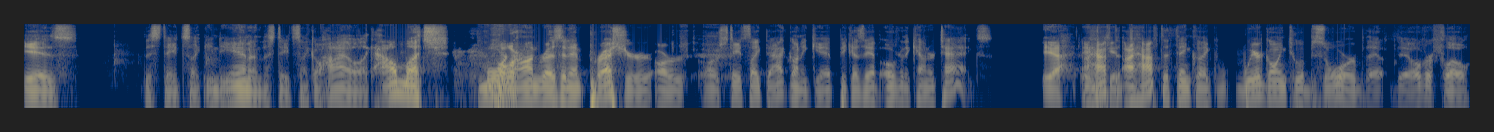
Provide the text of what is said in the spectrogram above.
is the states like Indiana, the states like Ohio. Like how much more, more. non-resident pressure are are states like that going to get because they have over-the-counter tags? Yeah, I have can... to. I have to think like we're going to absorb the the overflow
